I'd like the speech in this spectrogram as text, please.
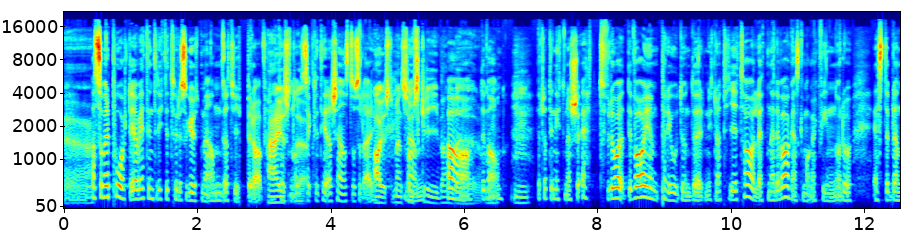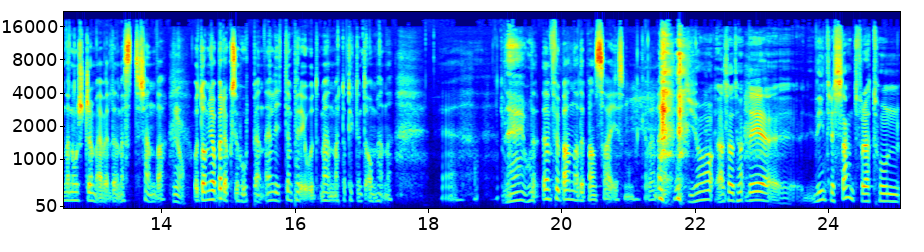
Eh, Alltså som reporter, jag vet inte riktigt hur det såg ut med andra typer av, Ja, kanske någon sekreterartjänst och sådär. ja, just det, men som skrivande. Ja, det var hon. Mm. Jag tror att det är 1921, för då, det var ju en period under 1910-talet när det var ganska många kvinnor och Ester Blenda Nordström är väl den mest kända. Ja. Och de jobbade också ihop en, en liten period, men Märta tyckte inte om henne. Nej, hon, Den, förbannade Banzai som hon kallar henne. Ja, alltså det, är, det är intressant för att hon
